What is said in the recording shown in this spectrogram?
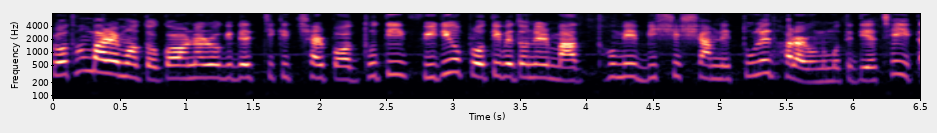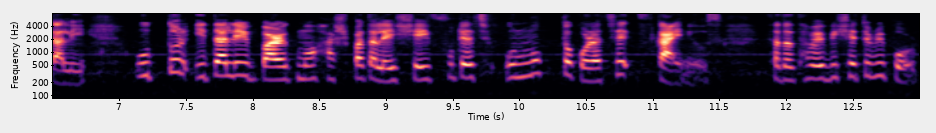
প্রথমবারের মতো করোনা রোগীদের চিকিৎসার পদ্ধতি ভিডিও প্রতিবেদনের মাধ্যমে বিশ্বের সামনে তুলে ধরার অনুমতি দিয়েছে ইতালি। উত্তর ইতালির বার্গমো হাসপাতালে সেই ফুটেজ উন্মুক্ত করেছে স্কাই নিউজ। সাদাত সেতু রিপোর্ট।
